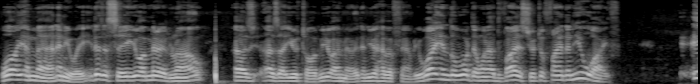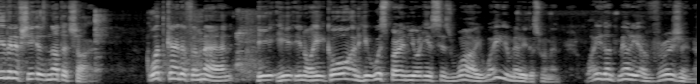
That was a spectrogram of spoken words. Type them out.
Why a man? Anyway, it doesn't say you are married now, as as you told me, you are married and you have a family. Why in the world I want to advise you to find a new wife, even if she is not a child? What kind of a man? He he you know he go and he whisper in your ear says, why why you marry this woman? Why you don't marry a virgin?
